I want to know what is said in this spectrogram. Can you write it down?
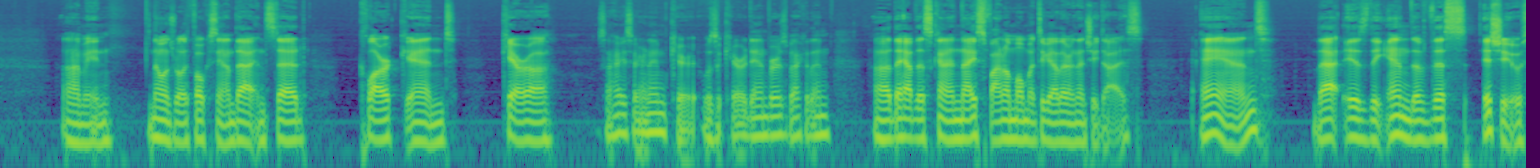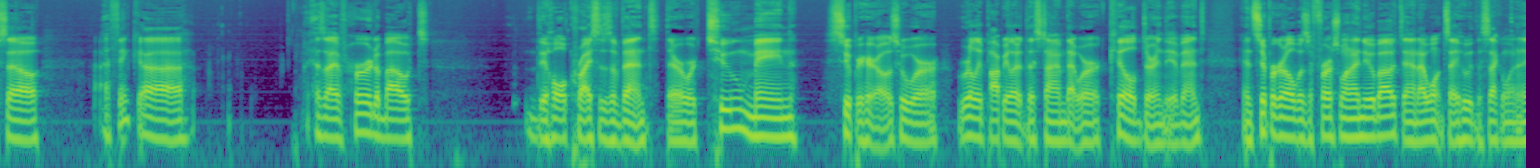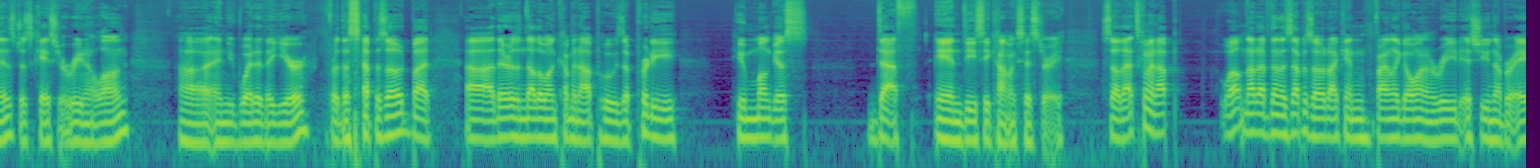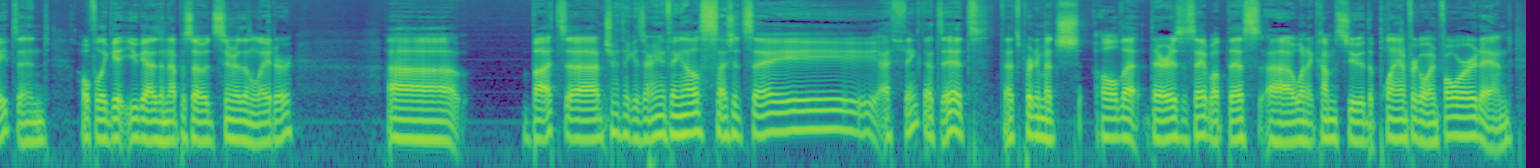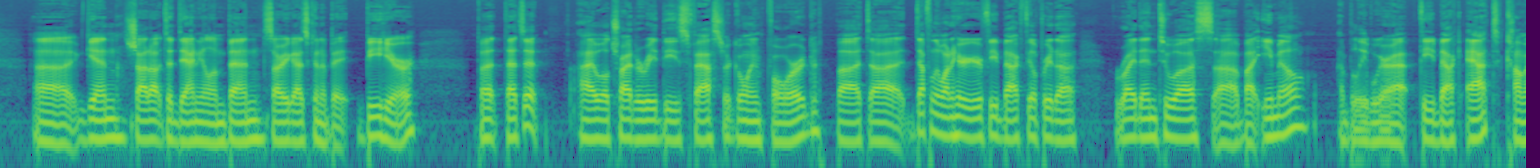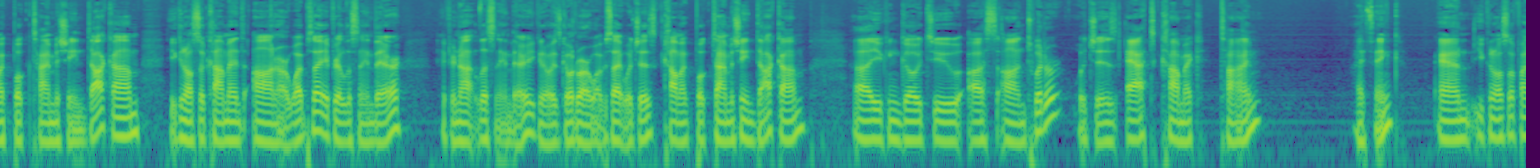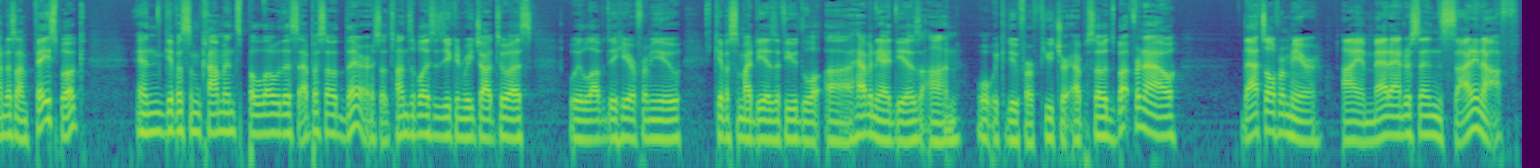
I mean, no one's really focusing on that. Instead, Clark and Kara is that how you say her name? Kara, was it Kara Danvers back then? Uh, they have this kind of nice final moment together, and then she dies. And that is the end of this issue. So I think, uh, as I've heard about the whole crisis event, there were two main superheroes who were really popular at this time that were killed during the event. And Supergirl was the first one I knew about, and I won't say who the second one is, just in case you're reading along uh, and you've waited a year for this episode. But uh, there's another one coming up who's a pretty humongous death in DC Comics history. So that's coming up. Well, now that I've done this episode, I can finally go on and read issue number eight and hopefully get you guys an episode sooner than later. Uh, but uh, I'm trying to think, is there anything else I should say? I think that's it. That's pretty much all that there is to say about this uh, when it comes to the plan for going forward and uh, again, shout out to Daniel and Ben. Sorry you guys couldn't be, be here, but that's it. I will try to read these faster going forward, but uh, definitely want to hear your feedback. Feel free to write into us uh, by email. I believe we're at feedback at comicbooktimemachine.com. You can also comment on our website if you're listening there. If you're not listening there, you can always go to our website, which is comicbooktimemachine.com. Uh, you can go to us on Twitter, which is at comic time, I think. And you can also find us on Facebook and give us some comments below this episode there. So, tons of places you can reach out to us. We love to hear from you. Give us some ideas if you uh, have any ideas on what we could do for future episodes. But for now, that's all from here. I am Matt Anderson signing off.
